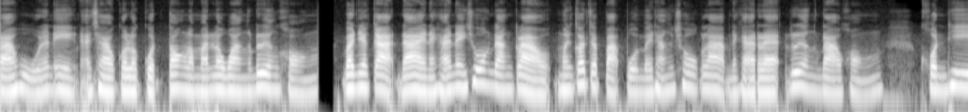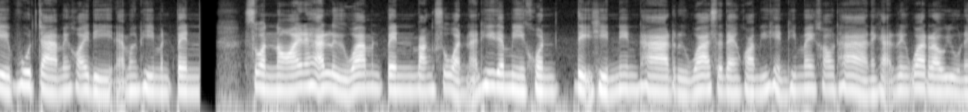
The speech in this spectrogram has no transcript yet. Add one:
ราหูนั่นเองนะชาวกรกฎต้องระมัดระวังเรื่องของ บรรยากาศได้นะคะ ในช่วงดังกล่าว มันก็จะปะปนไปทั้งโชคลาภนะคะ และเรื่องราวของคนที่พูดจาไม่ค่อยดีนะบางทีมันเป็น ส่วนน้อยนะคะ หรือว่ามันเป็นบางส่วนนะที่จะมีคนติฉินนินทา หรือว่าแสดงความคิดเห็นที่ไม่เข้าท่านะคะเรียกว่าเราอยู่ใน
